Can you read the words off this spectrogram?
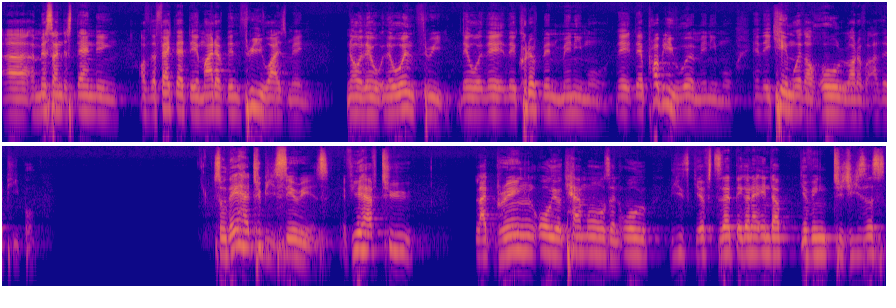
a misunderstanding of the fact that there might have been three wise men. No, there, there weren't three. There, were, there, there could have been many more. There, there probably were many more. And they came with a whole lot of other people. So they had to be serious. If you have to, like, bring all your camels and all these gifts that they're going to end up giving to Jesus,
